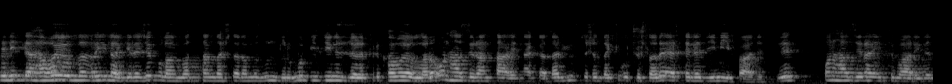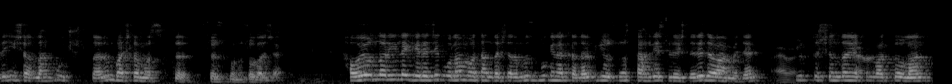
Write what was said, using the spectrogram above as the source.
Özellikle hava yollarıyla gelecek olan vatandaşlarımızın durumu bildiğiniz üzere Türk Hava Yolları 10 Haziran tarihine kadar yurt dışındaki uçuşları ertelediğini ifade etti. 10 Haziran itibariyle de inşallah bu uçuşların başlaması söz konusu olacak. Hava yollarıyla gelecek olan vatandaşlarımız bugüne kadar biliyorsunuz tahliye süreçleri devam eden, Evet. yurt dışında yaşamakta olan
